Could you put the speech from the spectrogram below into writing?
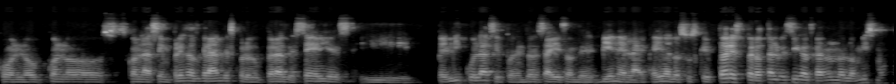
con, lo, con, los, con las empresas grandes productoras de series y películas y pues entonces ahí es donde viene la caída de los suscriptores, pero tal vez sigas ganando lo mismo.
